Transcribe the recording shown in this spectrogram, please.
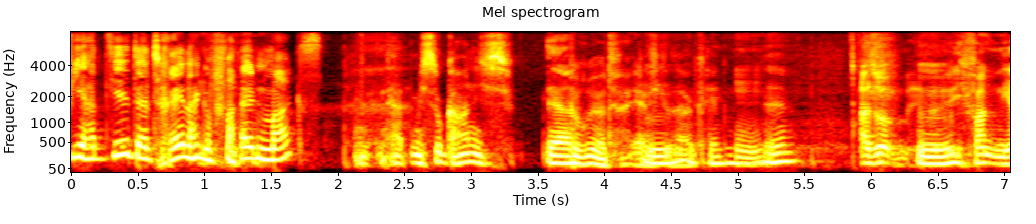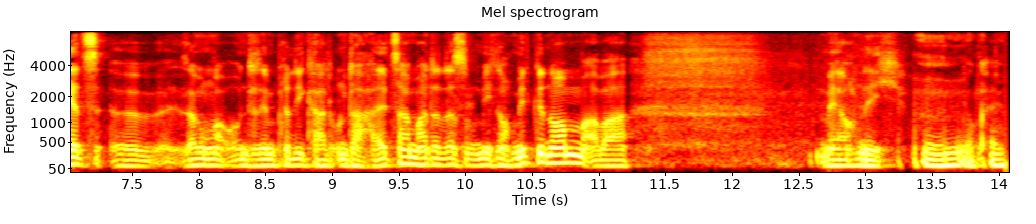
wie hat dir der Trailer gefallen, Max? Er hat mich so gar nicht Ja. berührt, ehrlich Mhm, gesagt. Okay. Ja. Also äh, ich fand ihn jetzt, äh, sagen wir mal, unter dem Prädikat unterhaltsam hat er das mich noch mitgenommen, aber mehr auch nicht. Mhm, okay.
